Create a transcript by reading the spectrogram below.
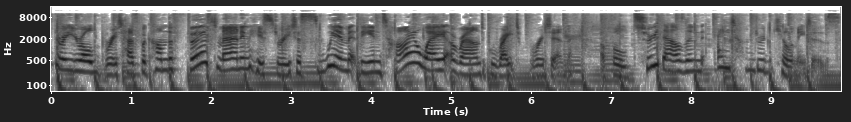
33 year old Brit has become the first man in history to swim the entire way around Great Britain, a full 2,800 kilometres.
